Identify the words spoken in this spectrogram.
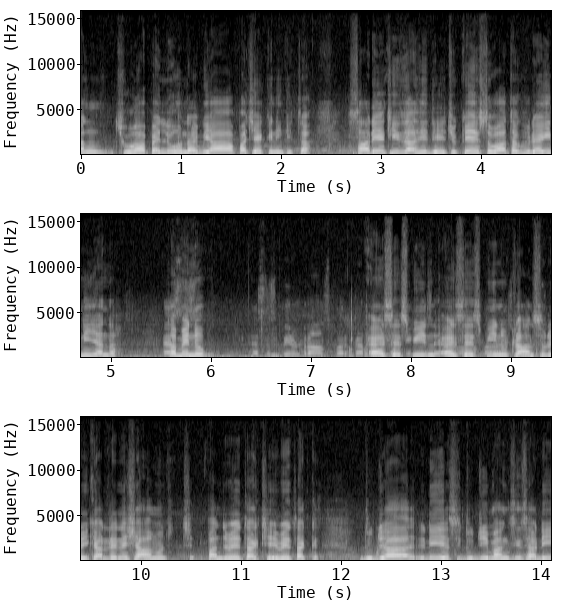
ਅਣਛੂਹਾ ਪਹਿਲੂ ਹੁੰਦਾ ਵੀ ਆ ਆਪਾਂ ਚੈੱਕ ਨਹੀਂ ਕੀਤਾ। ਸਾਰੀਆਂ ਚੀਜ਼ਾਂ ਅਸੀਂ ਦੇ ਚੁੱਕੇ ਹਾਂ ਇਸ ਤੋਂ ਬਾਅਦ ਤਾਂ ਕੋਈ ਰਹਿ ਹੀ ਨਹੀਂ ਜਾਂਦਾ। ਤਾਂ ਮੈਨੂੰ ਐਸਐਸਪੀ ਨੂੰ ਟ੍ਰਾਂਸਫਰ ਕਰ ਐਸਐਸਪੀ ਐਸਐਸਪੀ ਨੂੰ ਟ੍ਰਾਂਸਫਰ ਵੀ ਕਰ ਰਹੇ ਨੇ ਸ਼ਾਮ ਨੂੰ 5 ਵਜੇ ਤੱਕ 6 ਵਜੇ ਤੱਕ। ਦੂਜਾ ਜਿਹੜੀ ਅਸੀਂ ਦੂਜੀ ਮੰਗ ਸੀ ਸਾਡੀ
